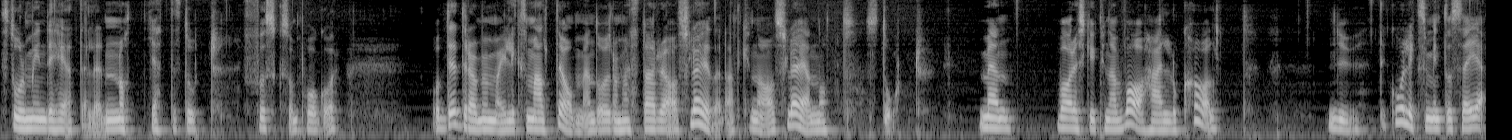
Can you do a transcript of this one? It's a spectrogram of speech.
stor myndighet eller något jättestort fusk som pågår. Och det drömmer man ju liksom alltid om ändå, de här större avslöjandena, att kunna avslöja något stort. Men vad det skulle kunna vara här lokalt nu, det går liksom inte att säga.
